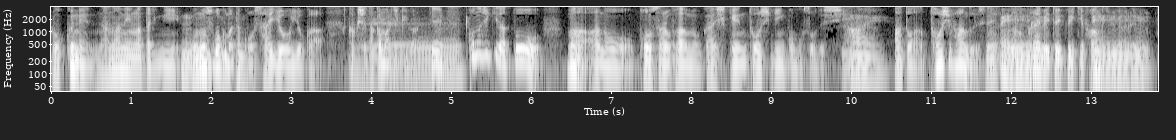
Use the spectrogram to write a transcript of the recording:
6年、7年あたりに、ものすごくまたこう採用意欲が各社高まる時期があって、この時期だと、まあ、あの、コンサルファーム、外資系の投資銀行もそうですし、はい。あとは投資ファンドですね、ええあのプライベートエクイティファンドと言われる、え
